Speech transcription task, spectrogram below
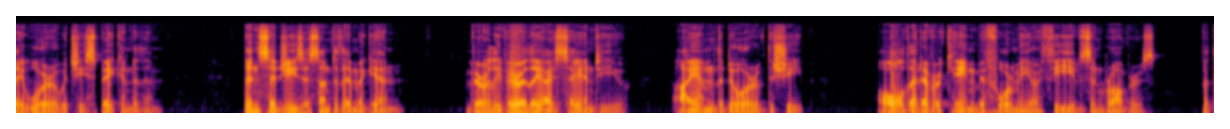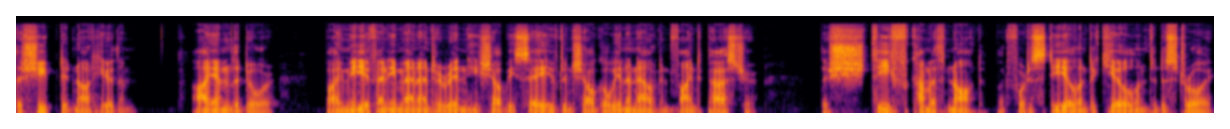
they were which he spake unto them. Then said Jesus unto them again, Verily, verily, I say unto you, I am the door of the sheep. All that ever came before me are thieves and robbers, but the sheep did not hear them. I am the door. By me, if any man enter in, he shall be saved, and shall go in and out, and find pasture. The thief cometh not, but for to steal, and to kill, and to destroy.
